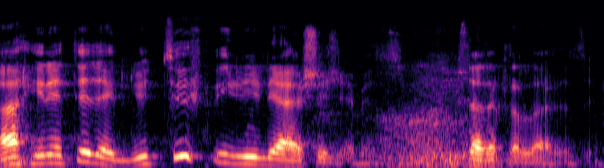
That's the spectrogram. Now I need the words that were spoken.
ahirette de lütuf birliğiyle haşrecem etsin. Sadakallahu aleyhi.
